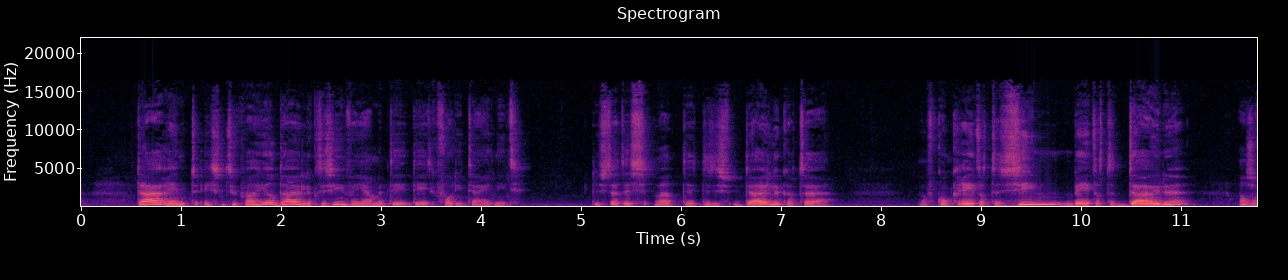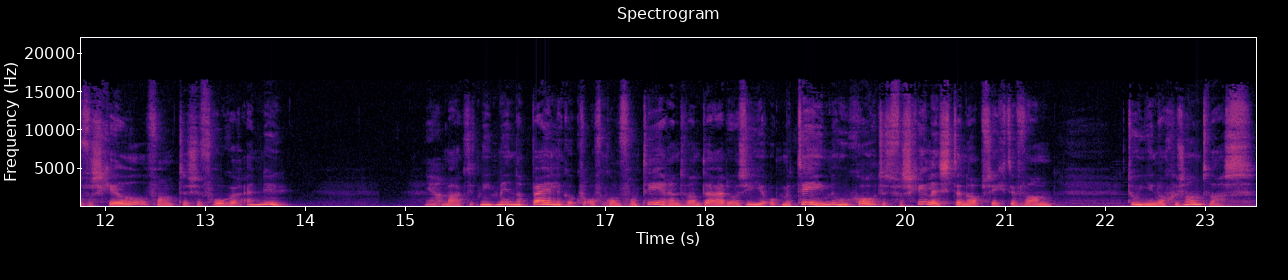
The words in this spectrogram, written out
Daarin is natuurlijk wel heel duidelijk te zien van ja, maar dit deed ik voor die tijd niet. Dus dat is wat dit, dit is duidelijker te, of concreter te zien, beter te duiden als een verschil van tussen vroeger en nu. Ja. Maakt het niet minder pijnlijk of, of confronterend, want daardoor zie je ook meteen hoe groot het verschil is ten opzichte van toen je nog gezond was.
